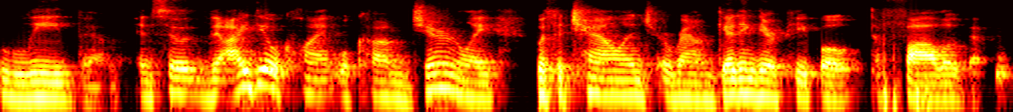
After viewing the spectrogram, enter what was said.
lead them? And so the ideal client will come generally with a challenge around getting their people to follow them.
